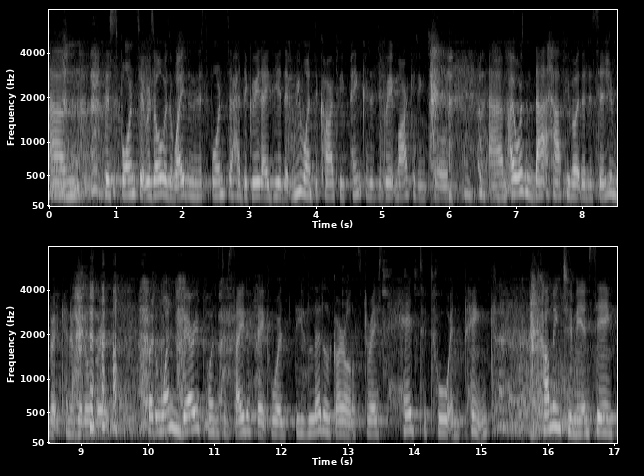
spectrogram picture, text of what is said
Um, the sponsor, it was always white, and the sponsor had the great idea that we want the car to be pink because it's a great marketing tool. Um, I wasn't that happy about the decision, but kind of got over it. But one very positive side effect was these little girls dressed head to toe in pink coming to me and saying,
